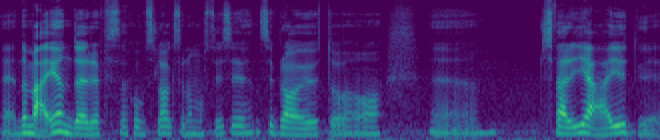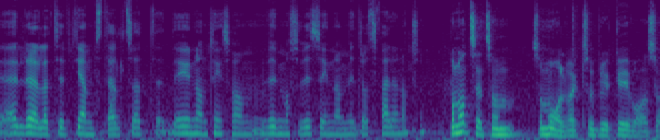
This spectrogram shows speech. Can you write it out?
eh, de är ju under representationslag så de måste ju se, se bra ut och, och eh, Sverige är ju relativt jämställt så att det är ju någonting som vi måste visa inom idrottsvärlden också. På något sätt som, som målvakt så brukar det ju vara så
